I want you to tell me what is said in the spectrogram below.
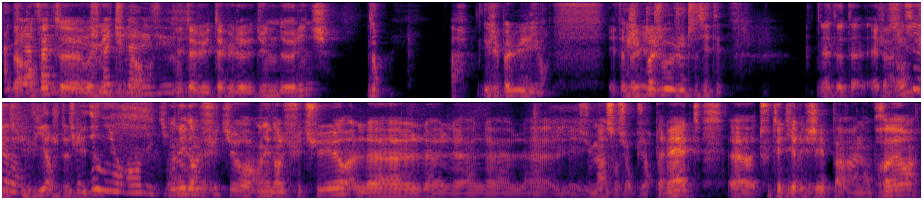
Ah, Bah, en fait, vu euh, oui, je mais tu l'avais vu. Mais t'as vu, t'as vu le Dune de Lynch? Non. Ah. Et j'ai pas lu les livres. Et Et j'ai pas joué aux jeux de société. La totale. Eh je ben, suis, allons-y, je suis vierge de Tu es ignorant de Dieu. On est dans le futur. On est dans le futur. Le, le- le- le- le- les humains sont sur plusieurs planètes. euh, tout est dirigé par un empereur.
